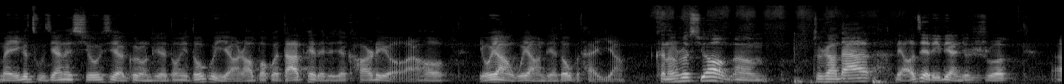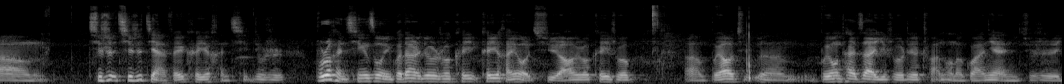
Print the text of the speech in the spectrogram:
每一个组间的休息啊，各种这些东西都不一样，然后包括搭配的这些 cardio，然后有氧无氧这些都不太一样。可能说需要嗯，就是让大家了解的一点就是说，嗯，其实其实减肥可以很轻，就是不是很轻松愉快，但是就是说可以可以很有趣，然后说可以说，嗯，不要去嗯不用太在意说这些传统的观念，就是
